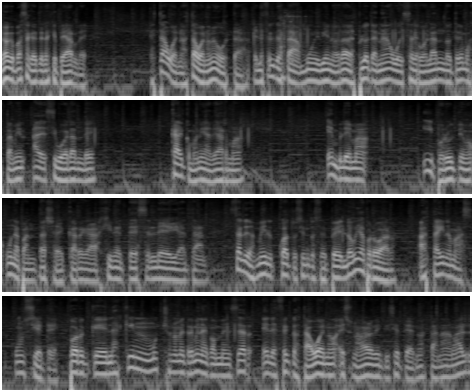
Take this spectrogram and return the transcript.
Lo que pasa es que tenés que pegarle. Está bueno, está bueno, me gusta. El efecto está muy bien logrado. Explota en agua y sale volando. Tenemos también adhesivo grande. Calcomanía de arma. Emblema. Y por último, una pantalla de carga Jinetes Leviathan. Sale 2400 CP. Lo voy a probar. Hasta ahí nomás, un 7. Porque la skin mucho no me termina de convencer. El efecto está bueno. Es una valor 27, no está nada mal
